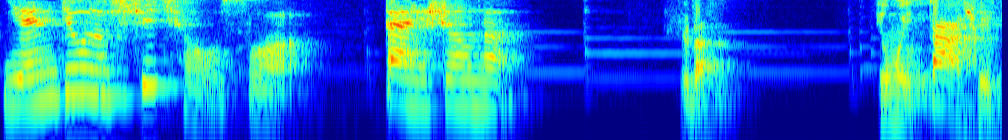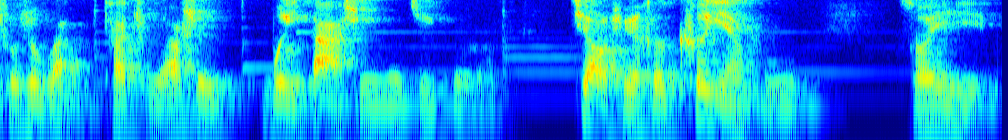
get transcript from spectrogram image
研究的需求所诞生的。是的，因为大学图书馆它主要是为大学的这个教学和科研服务，所以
